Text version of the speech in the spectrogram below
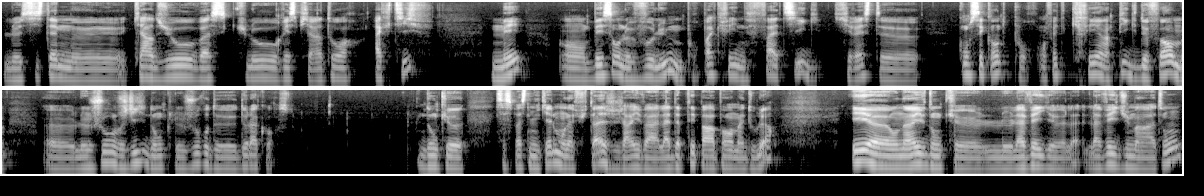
le système cardio-vasculo-respiratoire actif, mais en baissant le volume pour pas créer une fatigue qui reste euh, conséquente pour en fait créer un pic de forme euh, le jour J, donc le jour de, la course. Donc euh, ça se passe nickel, mon affûtage, j'arrive à l'adapter par rapport à ma douleur. Et on arrive donc le, la, veille, la, veille du marathon,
